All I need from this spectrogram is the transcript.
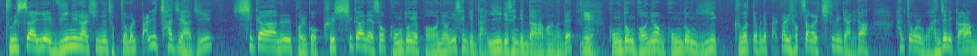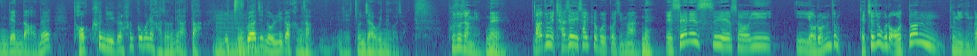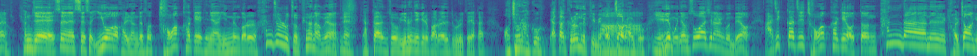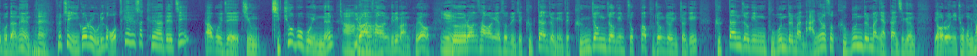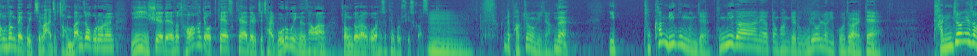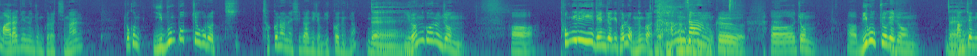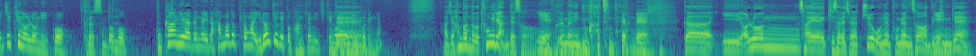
둘 사이에 윈윈할 수 있는 접점을 빨리 차지하지 시간을 벌고 그 시간에서 공동의 번영이 생긴다, 이익이 생긴다라고 하는 건데 예. 공동 번영, 공동 이익 그것 때문에 빨리빨리 협상을 치르는 게 아니라 한쪽을 완전히 깔아뭉갠 다음에 더 큰 이익을 한꺼번에 가져오는 게 낫다. 음. 이두 가지 논리가 항상 이제 존재하고 있는 거죠. 부소장님. 네. 나중에 자세히 살펴볼 거지만 네. SNS에서 이, 이 여론은 좀 대체적으로 어떤 분위기인가요? 현재 SNS에서 이어와 관련돼서 정확하게 그냥 있는 거를 한 줄로 좀 표현하면 네. 약간 좀 이런 얘기를 바로 해야 될지 모르겠는데 약간 어쩌라고 약간 그런 느낌이에요. 아, 어쩌라고. 예. 이게 뭐냐면 소아시라는 건데요. 아직까지 정확하게 어떤 판단을 결정하기보다는 네. 도대체 이거를 우리가 어떻게 해석해야 되지? 라고 이제 지금 지켜보고 있는 아하. 이러한 상황들이 많고요. 예. 그런 상황에서도 이제 극단적인 이제 긍정적인 쪽과 부정적인 쪽이 극단적인 부분들만 나뉘어서 그분들만 약간 지금 여론이 조금 형성되고 있지만 아직 전반적으로는 이 이슈에 대해서 정확하게 어떻게 해석해야 될지 잘 모르고 있는 상황 정도라고 해석해 볼 수 있을 것 같습니다. 음. 근데 박정우 기자. 네. 이 북한 미국 문제, 북미 간의 어떤 관계를 우리 언론이 보도할 때 단정해서 말하기는 좀 그렇지만 조금 이분법적으로 시, 접근하는 시각이 좀 있거든요. 네. 이런 거는 좀 어, 통일이 된 적이 별로 없는 것 같아요. 항상 그 어, 좀 어, 미국 쪽에 좀 네. 방점이 찍힌 언론이 있고 그렇습니다. 또 뭐 북한이라든가 이런 한반도 평화 이런 쪽에 또 방점이 찍힌 네. 언론이 있거든요. 아직 한반도가 통일이 안 돼서 예. 그런 면이 있는 것 같은데요. 네. 그러니까 이 언론사의 기사를 제가 쭉 오늘 보면서 느낀 예. 게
